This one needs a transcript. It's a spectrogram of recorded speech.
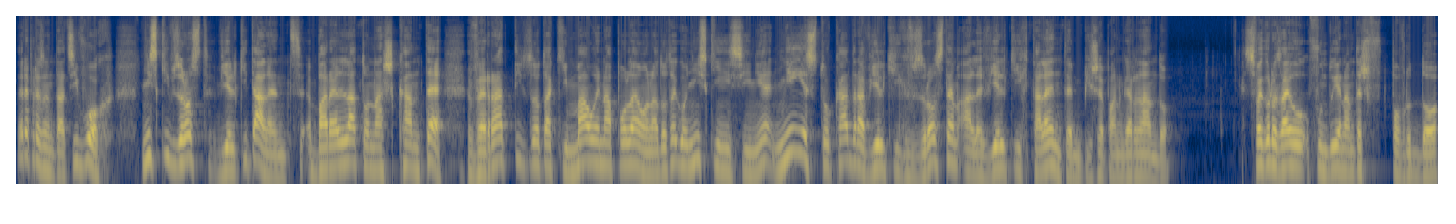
reprezentacji Włoch. Niski wzrost, wielki talent. Barella to nasz Kanté. Verratti to taki mały Napoleon, a do tego niski Insigne. Nie jest to kadra wielkich wzrostem, ale wielkich talentem, pisze pan Garlando. Swego rodzaju funduje nam też powrót do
